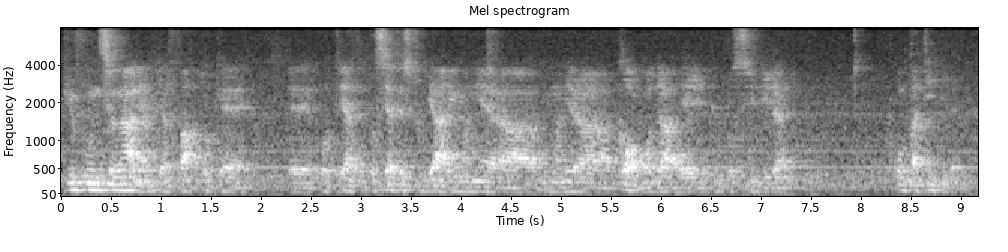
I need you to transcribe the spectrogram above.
più funzionali anche al fatto che eh, possiate, possiate, studiare in maniera, in maniera comoda e il più possibile compatibile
